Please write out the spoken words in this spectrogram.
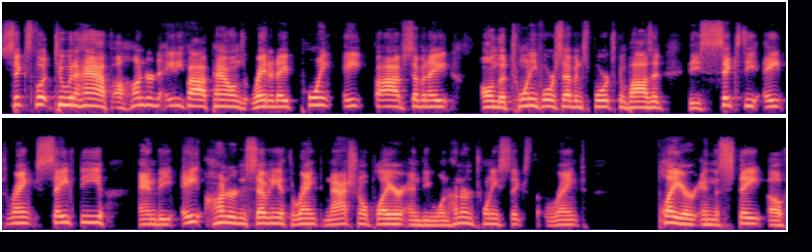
six foot two and a half, 185 pounds, rated a 0.8578 on the 24 7 sports composite, the 68th ranked safety and the 870th ranked national player and the 126th ranked player in the state of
